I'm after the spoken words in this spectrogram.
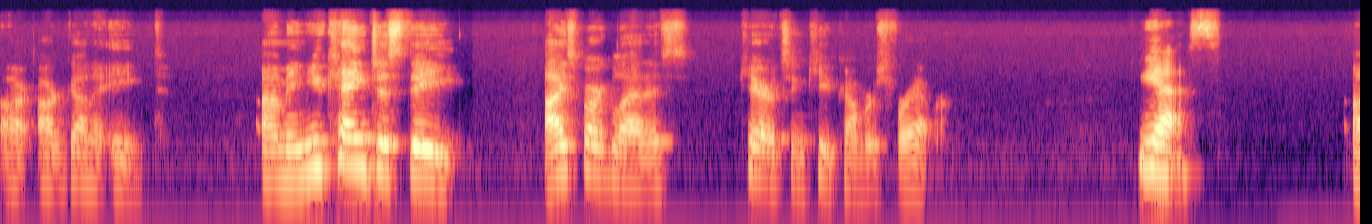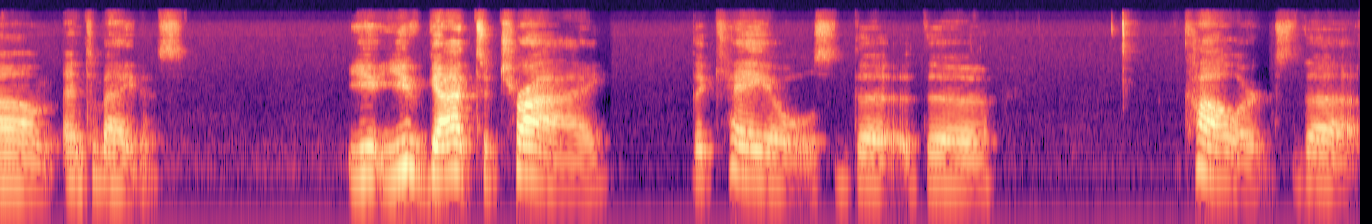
are, are gonna eat. I mean, you can't just eat iceberg lettuce, carrots, and cucumbers forever. Yes. Um, and tomatoes. You you've got to try the kales, the the collards, the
